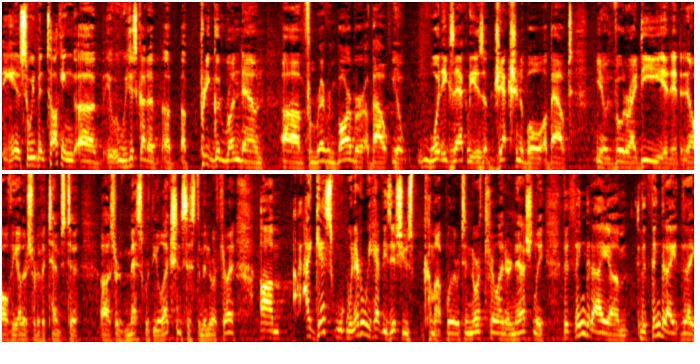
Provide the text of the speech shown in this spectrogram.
you know, so we've been talking. Uh, we just got a, a, a pretty good rundown um, from Reverend Barber about you know what exactly is objectionable about you know voter ID and, and all the other sort of attempts to uh, sort of mess with the election system in North Carolina. Um, I guess whenever we have these issues come up, whether it's in North Carolina or nationally, the thing that I um, the thing that I that I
